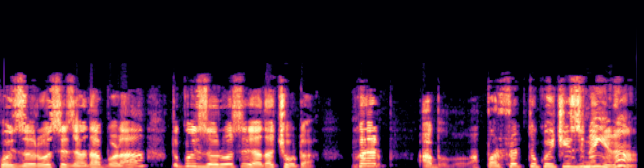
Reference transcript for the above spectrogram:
कोई ज़रूरत से ज़्यादा बड़ा तो कोई ज़रूरत से ज़्यादा छोटा। खैर अब परफेक्ट तो कोई चीज़ नहीं है ना।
